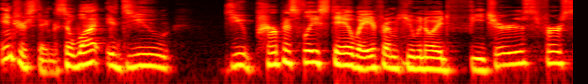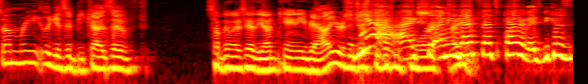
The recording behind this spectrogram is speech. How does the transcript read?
Interesting. So what do you do you purposefully stay away from humanoid features for some reason? Like is it because of something like say the uncanny valley or is it just yeah, because it's more actually, I mean that's that's part of it. Is because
